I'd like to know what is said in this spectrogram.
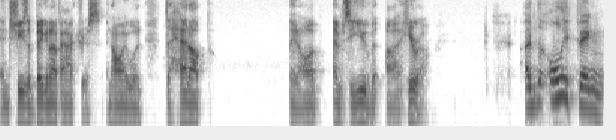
and she's a big enough actress in Hollywood to head up, you know, MCU uh, hero. Uh, the only thing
